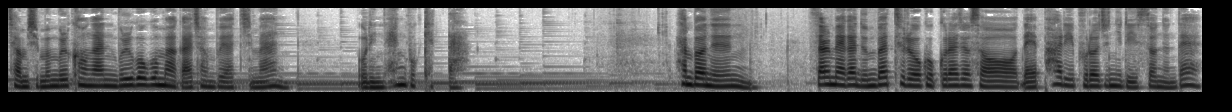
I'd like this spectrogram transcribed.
점심은 물컹한 물고구마가 전부였지만 우린 행복했다. 한 번은 썰매가 눈밭으로 고꾸라져서 내 팔이 부러진 일이 있었는데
